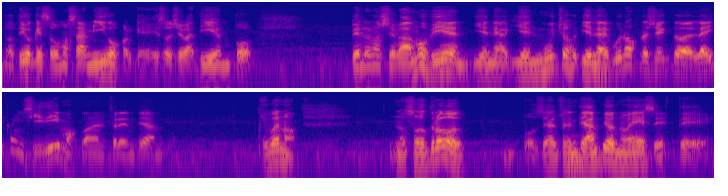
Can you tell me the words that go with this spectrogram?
no digo que somos amigos porque eso lleva tiempo, pero nos llevamos bien. Y en, muchos, y en algunos proyectos de ley coincidimos con el Frente Amplio. Y bueno, nosotros, o sea, el Frente Amplio no es este,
